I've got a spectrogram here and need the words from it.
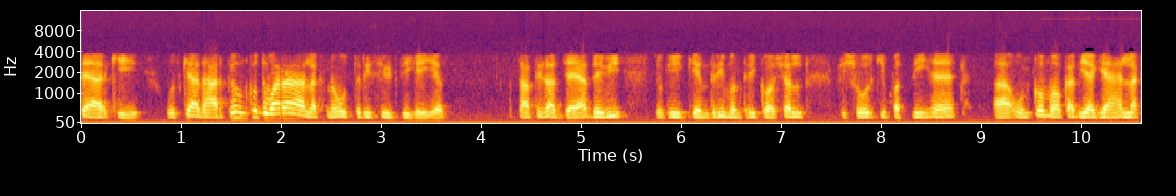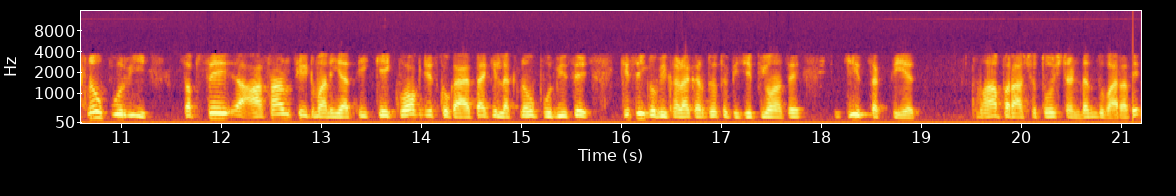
तैयार की उसके आधार पे उनको दोबारा लखनऊ उत्तरी सीट दी गई है साथ ही साथ जया देवी जो कि केंद्रीय मंत्री कौशल किशोर की पत्नी है उनको मौका दिया गया है। लखनऊ पूर्वी सबसे आसान सीट मानी जाती केक वॉक जिसको कहा था कि लखनऊ पूर्वी से किसी को भी खड़ा कर दो तो बीजेपी वहाँ से जीत सकती है। वहाँ पर आशुतोष टंडन दोबारा से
